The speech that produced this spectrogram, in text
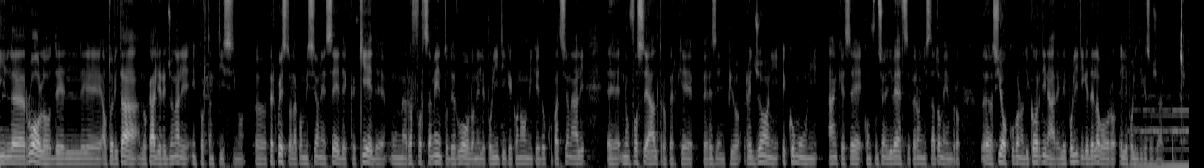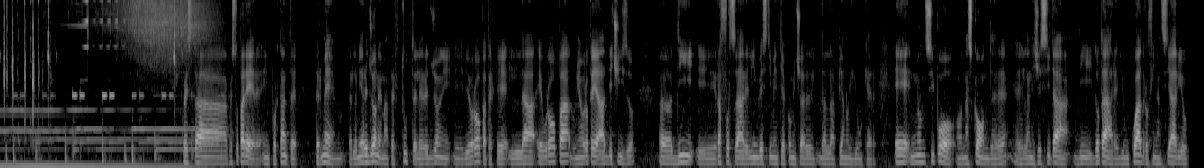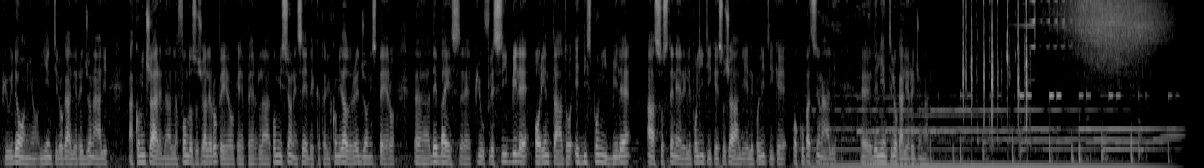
Il ruolo delle autorità locali e regionali è importantissimo, eh, per questo la Commissione SEDEC chiede un rafforzamento del ruolo nelle politiche economiche ed occupazionali, eh, non fosse altro perché per esempio regioni e comuni, anche se con funzioni diverse per ogni Stato membro, eh, si occupano di coordinare le politiche del lavoro e le politiche sociali. Questa, questo parere è importante per me, per la mia regione, ma per tutte le regioni eh, d'Europa, perché l'Unione Europea ha deciso eh, di eh, rafforzare gli investimenti a cominciare del, dal piano Juncker. E non si può nascondere eh, la necessità di dotare di un quadro finanziario più idoneo gli enti locali e regionali a cominciare dal Fondo Sociale Europeo che per la Commissione SEDEC, per il Comitato delle Regioni spero, eh, debba essere più flessibile, orientato e disponibile a sostenere le politiche sociali e le politiche occupazionali eh, degli enti locali e regionali.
